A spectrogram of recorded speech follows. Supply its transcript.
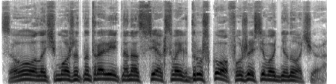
Сволочь может натравить на нас всех своих дружков уже сегодня ночью.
